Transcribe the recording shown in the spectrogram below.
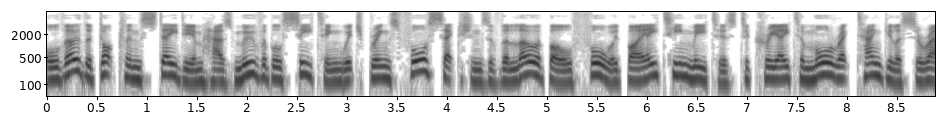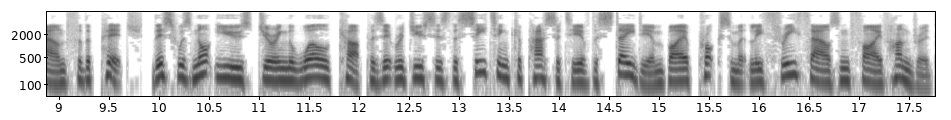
Although the Docklands Stadium has movable seating which brings four sections of the lower bowl forward by 18 metres to create a more rectangular surround for the pitch, this was not used during the World Cup as it reduces the seating capacity of the stadium by approximately 3,500.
